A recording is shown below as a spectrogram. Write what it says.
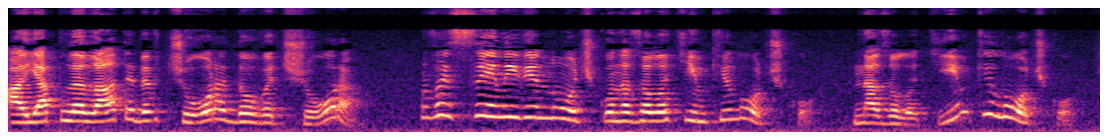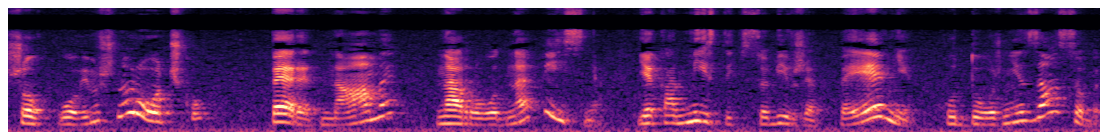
а я плела тебе вчора до вечора. Веси мій віночку на золотім кілочку, на золотім кілочку, шовковім шнурочку. Перед нами народна пісня, яка містить в собі вже певні художні засоби.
